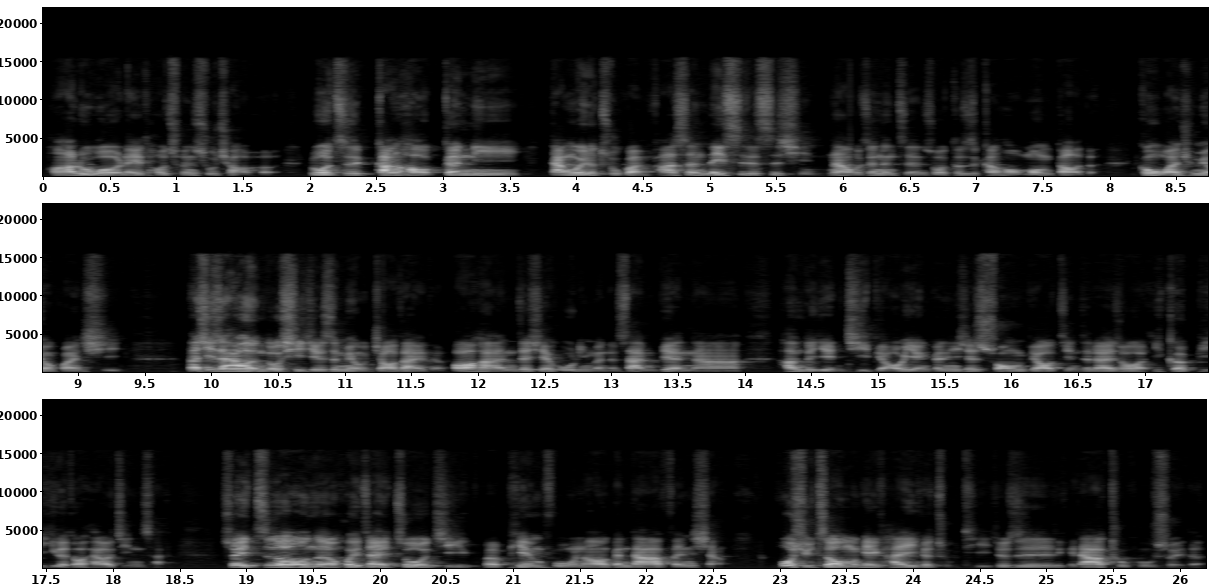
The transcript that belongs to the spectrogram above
好啊，如果雷头，纯属巧合；如果只是刚好跟你单位的主管发生类似的事情，那我真的只能说都是刚好梦到的，跟我完全没有关系。那其实还有很多细节是没有交代的，包含这些狐狸们的善变啊，他们的演技表演跟一些双标，简直来说，一个比一个都还要精彩。所以之后呢，会再做几个篇幅，然后跟大家分享。或许之后我们可以开一个主题，就是给大家吐苦水的。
